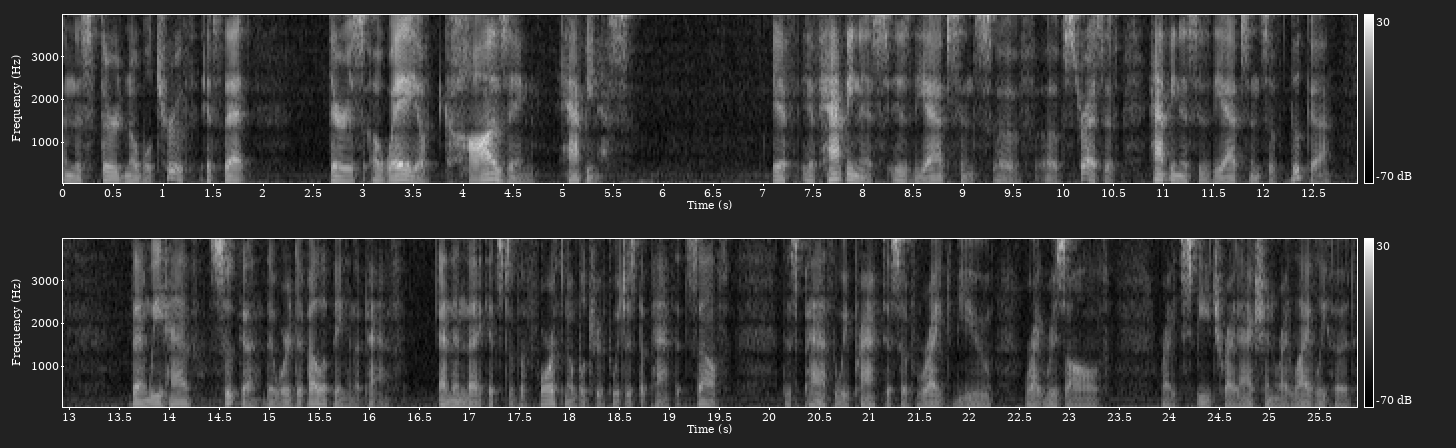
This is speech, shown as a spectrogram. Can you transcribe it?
in this third noble truth. It's that there's a way of causing happiness. If, if happiness is the absence of, of stress, if happiness is the absence of dukkha, then we have sukha that we're developing in the path. And then that gets to the fourth noble truth, which is the path itself. This path we practice of right view, right resolve, right speech, right action, right livelihood,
